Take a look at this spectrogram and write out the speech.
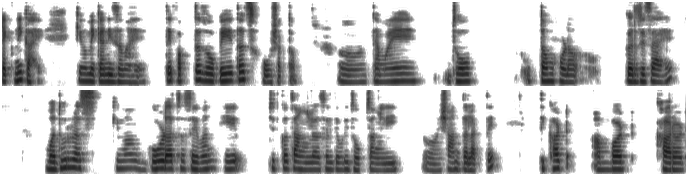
टेक्निक आहे किंवा मेकॅनिझम आहे ते फक्त झोपेतच होऊ शकतं. त्यामुळे झोप उत्तम होणं गरजेचं आहे. मधुर रस किंवा गोडाचं सेवन हे जितकं चांगलं असेल तेवढी झोप चांगली शांत लागते. तिखट आंबट खारट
